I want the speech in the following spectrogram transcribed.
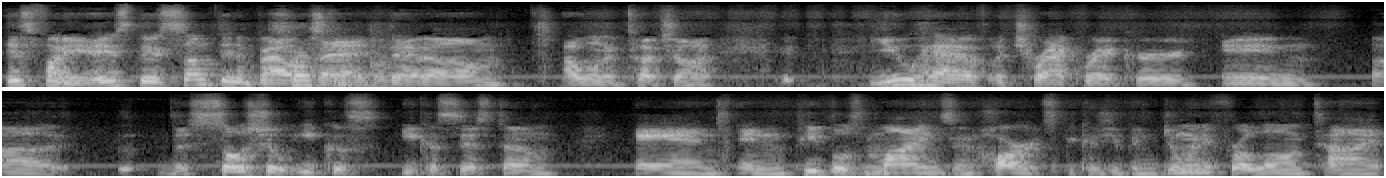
It's funny. There's, there's something about that that um I want to touch on. You have a track record in uh, the social ecos- ecosystem and in people's minds and hearts because you've been doing it for a long time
